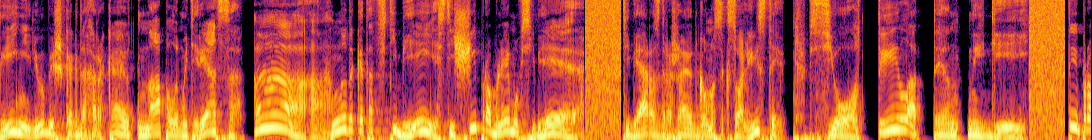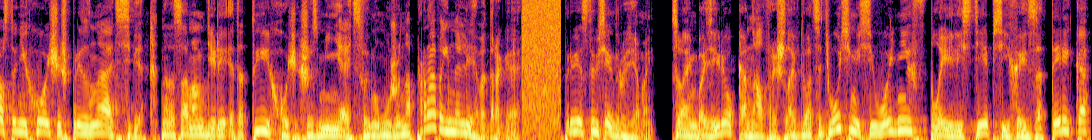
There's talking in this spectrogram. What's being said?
Ты не любишь, когда харкают на пол и матерятся? А, ну так это в тебе есть. Ищи проблему в себе. Тебя раздражают гомосексуалисты? Все, ты латентный гей. Ты просто не хочешь признать себе, но на самом деле это ты хочешь изменять своему мужу направо и налево, дорогая. Приветствую всех, друзья мои. С вами Базилио, канал Fresh Life 28, и сегодня в плейлисте психоэзотерика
